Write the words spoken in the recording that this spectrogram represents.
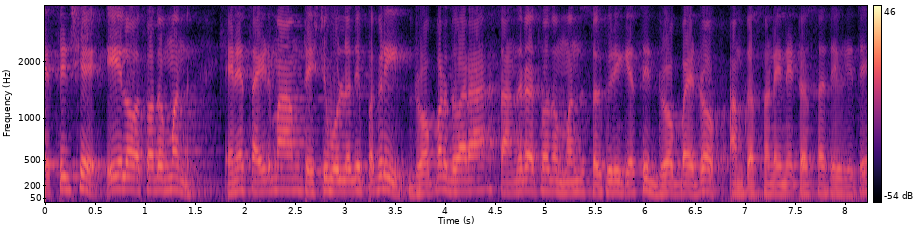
એસિડ છે, એ લો અથવા તો મંદ, એને સાઈડમાં આમ ટેસ્ટ ટ્યુબ હોલ્ડરથી પકડી ડ્રોપર દ્વારા સાંદ્ર અથવા તો મંદ sulphuric acid drop by drop આમ કસરડીને ટચ સાથે એવી રીતે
